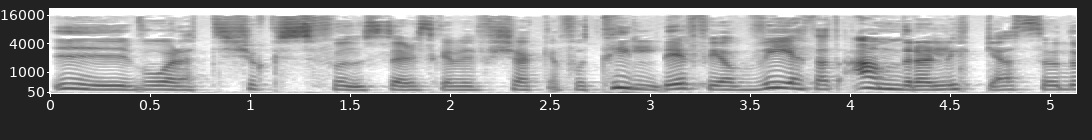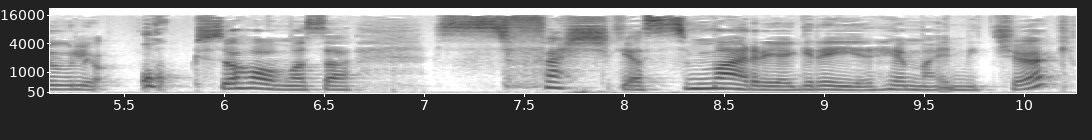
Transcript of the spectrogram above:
I vårt köksfönster ska vi försöka få till det, för jag vet att andra lyckas. Så då vill jag också ha massa färska, smarriga grejer hemma i mitt kök.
